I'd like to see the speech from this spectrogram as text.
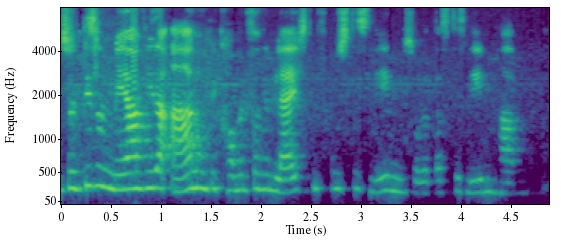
so ein bisschen mehr wieder Ahnung bekommen von dem leichten Fluss des Lebens oder dass das Leben haben kann.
